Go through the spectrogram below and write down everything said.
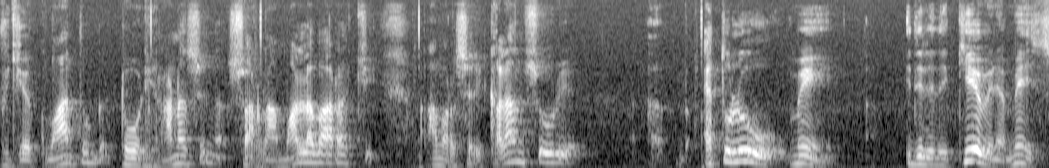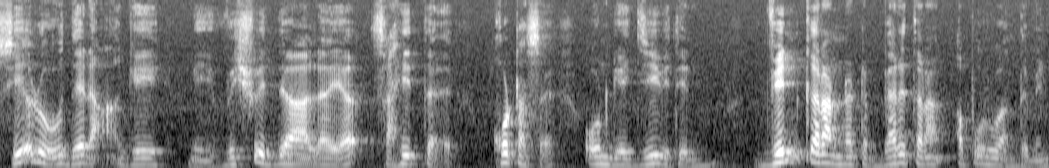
විජය කුමාරතුංග, ටෝනි රණසිංහ, ස්වර්ණා මල්ලවාරච්චි, අමරසිරි කලන්සූරිය ඇතුළු මේ ඉදිරිද කියවෙන මේ සියලු දෙනාගේ මේ විශ්වවිද්‍යාලය සහිත කොටස ඔවුන්ගේ ජීවිතෙන් වෙන් කරන්නට බැරි තරම් අපූර්වන්දමින්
